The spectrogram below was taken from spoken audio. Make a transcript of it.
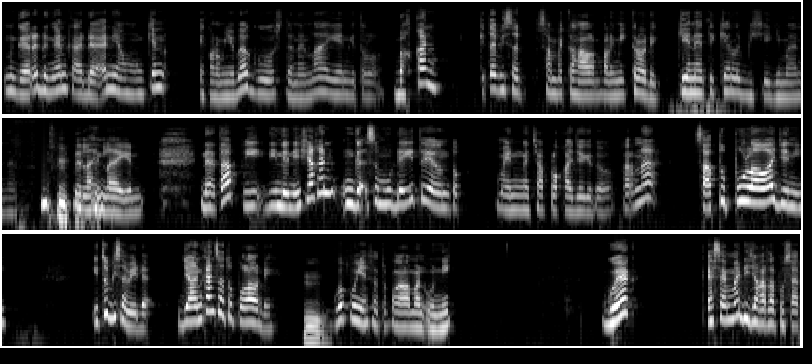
negara dengan keadaan yang mungkin ekonominya bagus dan lain-lain gitu loh. Bahkan kita bisa sampai ke hal yang paling mikro deh, genetiknya lebih kayak gimana dan lain-lain. Nah tapi di Indonesia kan nggak semudah itu ya untuk main ngecaplok aja gitu, karena satu pulau aja nih itu bisa beda. Jangankan satu pulau deh, Hmm. gue punya satu pengalaman unik. Gue SMA di Jakarta Pusat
